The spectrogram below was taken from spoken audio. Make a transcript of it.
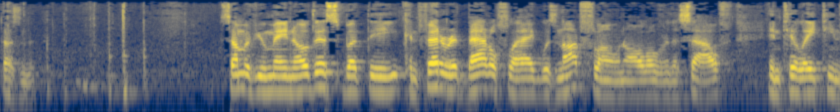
doesn't it? Some of you may know this, but the Confederate battle flag was not flown all over the South until, 18,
